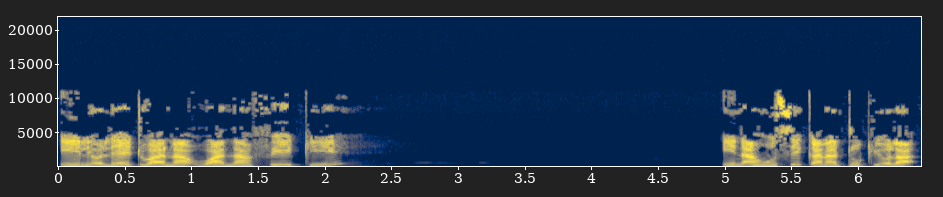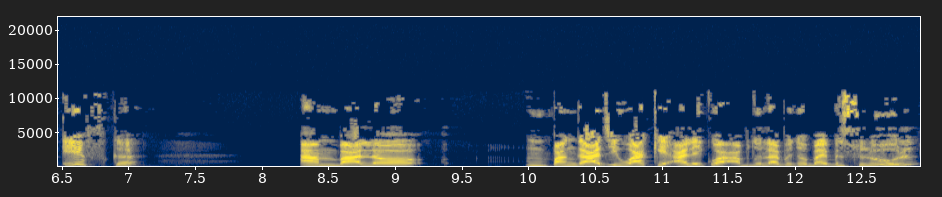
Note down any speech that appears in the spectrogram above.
iliyoletwa na wanafiki inahusika na tukio la ifk ambalo mpangaji wake alikuwa abdullah bin ubai bin sulul.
